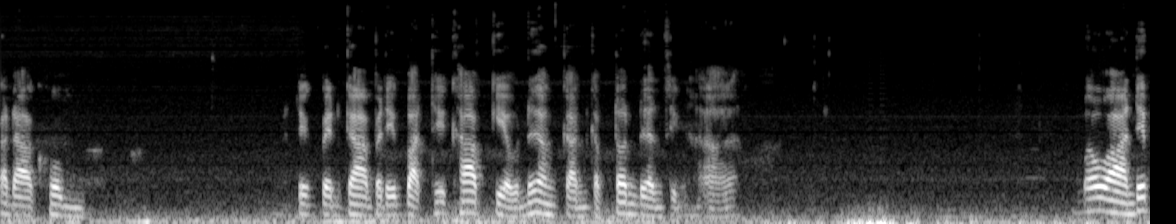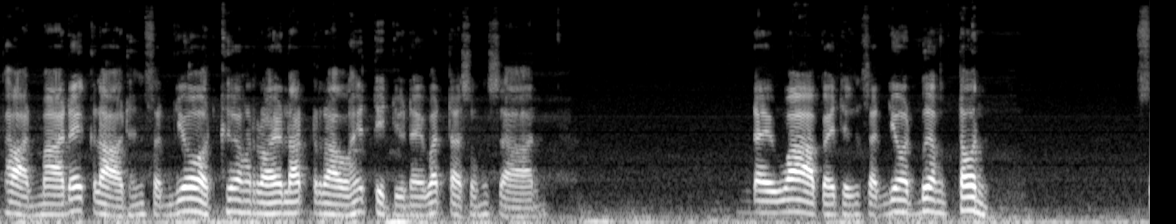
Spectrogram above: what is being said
กฎาคม จึงเป็นการปฏิบัติที่คาบเกี่ยวเนื่องกันกับต้นเดือนสิงหา เมื่อวานที่ผ่านมาได้กล่าวถึงสัญญอดเครื่องร้อยลัดเราให้ติดอยู่ในวัฏสงสาร ได้ว่าไปถึงสัญญอดเบื้องต้นส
